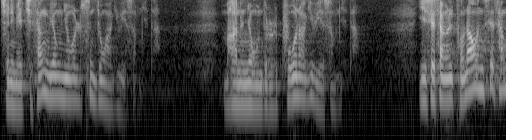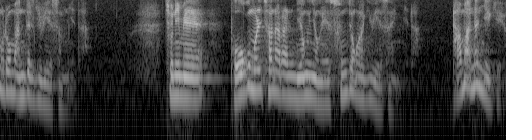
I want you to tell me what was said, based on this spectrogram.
주님의 지상 명령을 순종하기 위해서입니다. 많은 영혼들을 구원하기 위해서입니다. 이 세상을 더 나은 세상으로 만들기 위해서입니다. 주님의 복음을 전하라는 명령에 순종하기 위해서입니다. 다 맞는 얘기예요.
